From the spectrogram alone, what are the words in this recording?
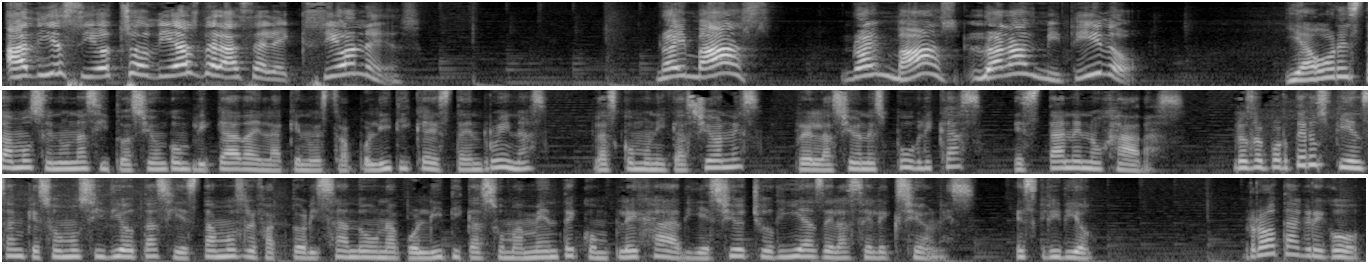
a 18 días de las elecciones. No hay más, no hay más, lo han admitido. Y ahora estamos en una situación complicada en la que nuestra política está en ruinas, las comunicaciones, relaciones públicas, están enojadas. Los reporteros piensan que somos idiotas y estamos refactorizando una política sumamente compleja a 18 días de las elecciones, escribió. Roth agregó,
